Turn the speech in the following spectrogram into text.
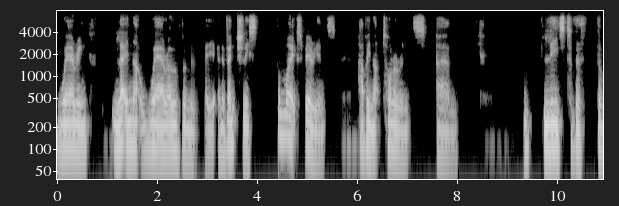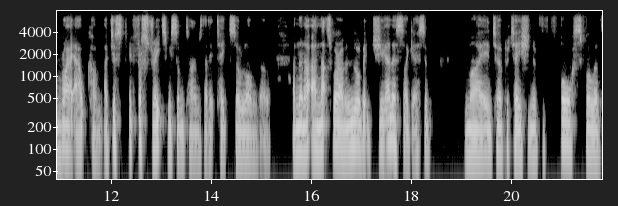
wearing, letting that wear over me, and eventually, from my experience, having that tolerance um, leads to the the right outcome. I just it frustrates me sometimes that it takes so long though, and then I, and that's where I'm a little bit jealous, I guess, of my interpretation of the forceful of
